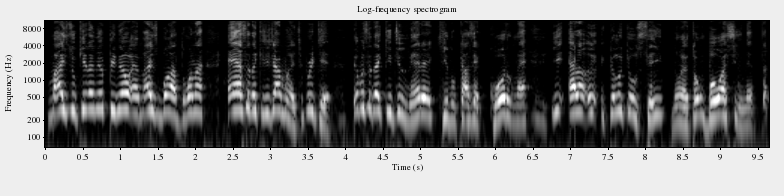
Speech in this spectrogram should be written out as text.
Mas o que, na minha opinião, é mais boladona é essa daqui de diamante. Por quê? Temos essa daqui de leather, que no caso é couro, né? E ela, pelo que eu sei, não é tão boa assim, né? Tá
